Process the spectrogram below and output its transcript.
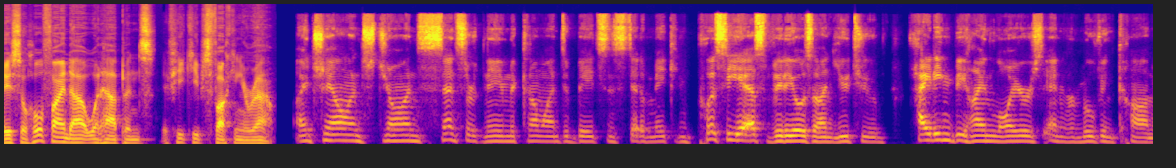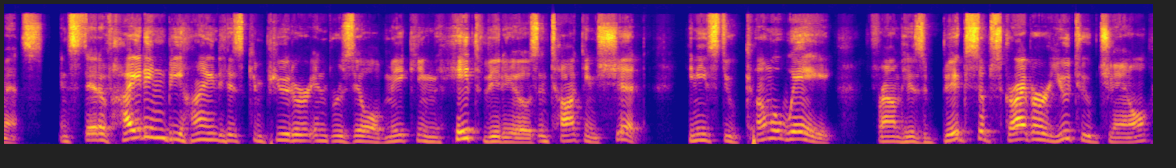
Okay, so he'll find out what happens if he keeps fucking around. I challenge John's censored name to come on debates instead of making pussy ass videos on YouTube, hiding behind lawyers and removing comments. Instead of hiding behind his computer in Brazil, making hate videos and talking shit, he needs to come away from his big subscriber YouTube channel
